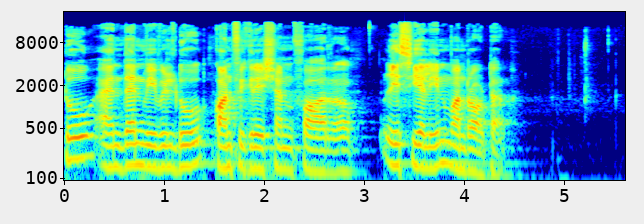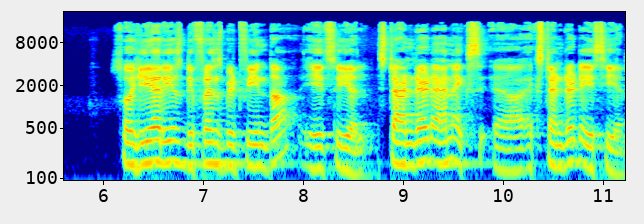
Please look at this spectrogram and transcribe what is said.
two and then we will do configuration for uh, ACL in one router so here is difference between the ACL, standard and ex, uh, extended ACL.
